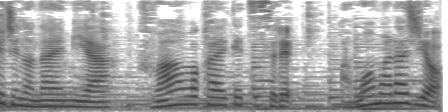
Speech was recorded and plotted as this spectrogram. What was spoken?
育児の悩みや不安を解決するアモーマラジオ。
